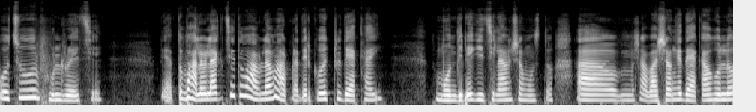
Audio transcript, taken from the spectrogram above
প্রচুর ফুল রয়েছে। এত ভালো লাগছে তো ভাবলাম আপনাদেরকেও একটু দেখাই। মন্দিরে গিয়েছিলাম সমস্ত সবার সঙ্গে দেখা হলো,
